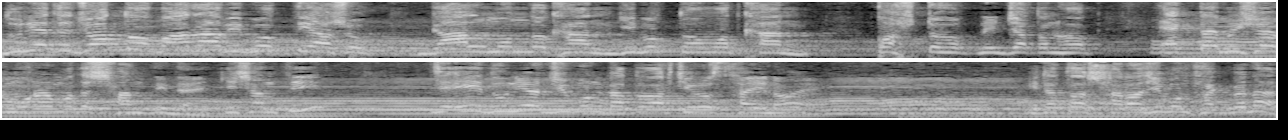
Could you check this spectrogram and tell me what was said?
দুনিয়াতে যত বাধা বিপত্তি আসুক, গাল মন্দ খান, গিবক্ত মোহাম্মদ খান, কষ্ট হোক, নির্যাতন হোক, একটা বিষয় মনের মধ্যে শান্তি দেয়। কি শান্তি? যে এই দুনিয়ার জীবনটা তো আর চিরস্থায়ী নয়। এটা তো আর সারা জীবন থাকবে না।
